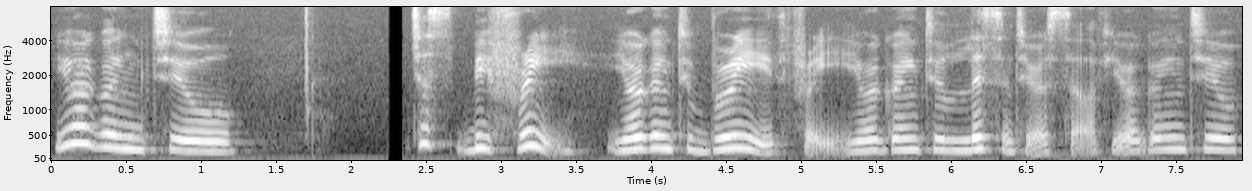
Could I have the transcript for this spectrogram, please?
you are going to just be free. You're going to breathe free. You're going to listen to yourself. You're going to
